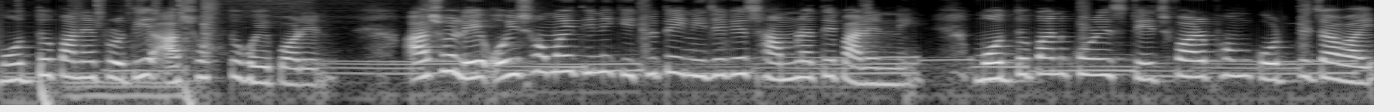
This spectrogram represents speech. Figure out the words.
মদ্যপানের প্রতি আসক্ত হয়ে পড়েন। আসলে ওই সময় তিনি কিছুতেই নিজেকে সামলাতে পারেননি। মদ্যপান করে স্টেজ পারফর্ম করতে যাওয়ায়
